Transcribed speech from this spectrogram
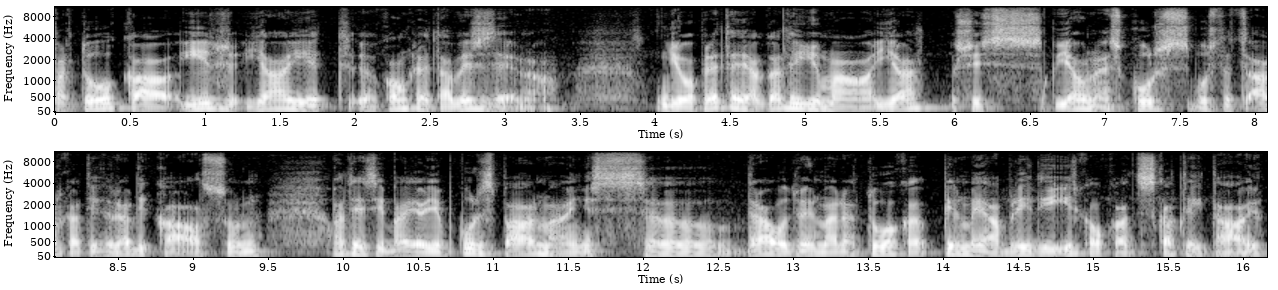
par to, ka ir jāiet konkrētā virzienā. Jo pretējā gadījumā, ja šis jaunais kurs būs ārkārtīgi radikāls un patiesībā jau jebkuras pārmaiņas uh, draud vienmēr ar to, ka pirmajā brīdī ir kaut kāds skatītāju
